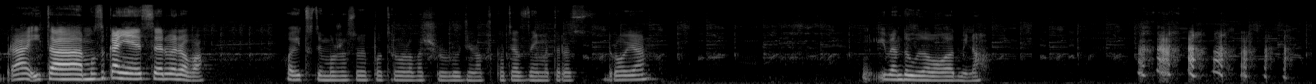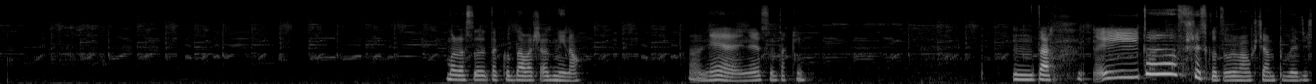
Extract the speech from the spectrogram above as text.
Dobra, i ta muzyka nie jest serwerowa. Oj, tutaj można sobie patrolować ludzi. Na przykład ja zdejmę teraz zbroję. I będę udawał admina. Można sobie tak oddawać admina. No nie, nie jestem taki. Mm, tak. I to wszystko, co wam chciałam powiedzieć.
